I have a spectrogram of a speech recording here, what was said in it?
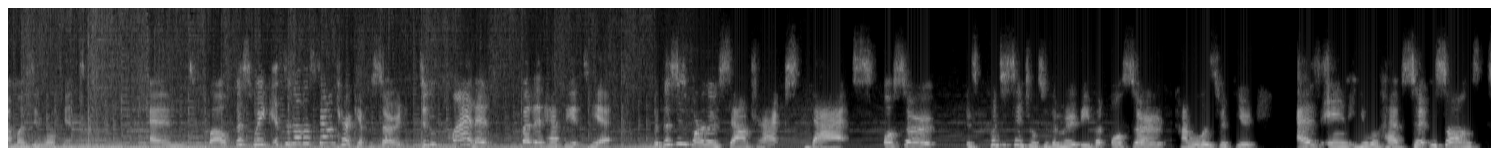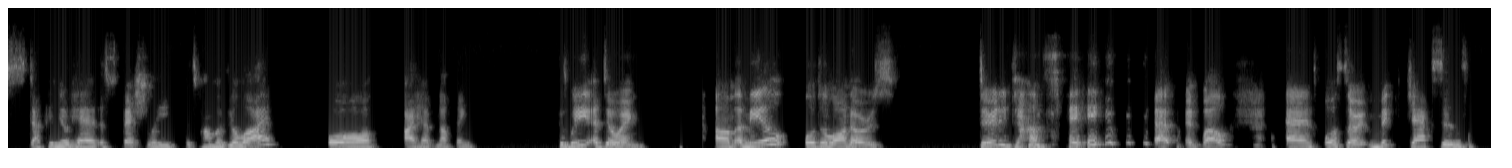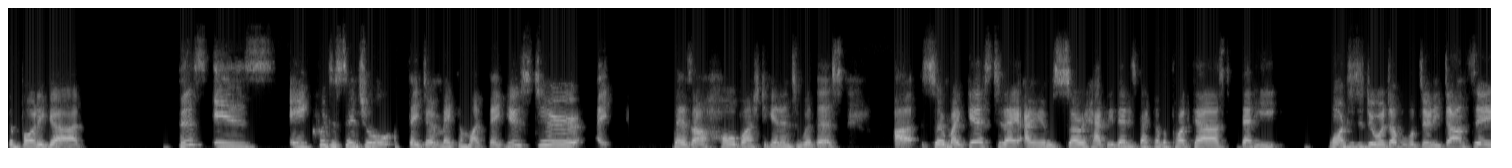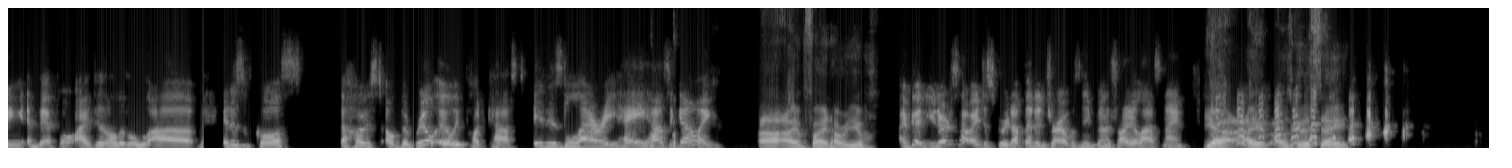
I'm Lindsay Wilkins. And, well, this week it's another soundtrack episode. Didn't plan it, but it happy it's here. But this is one of those soundtracks that also is quintessential to the movie, but also kind of lives with you. As in, you will have certain songs stuck in your head, especially the time of your life, or I Have Nothing. Because we are doing um, Emile Ardolino's Dirty Dancing, that went well, and also Mick Jackson's The Bodyguard. This is a quintessential, they don't make them like they used to. I, there's a whole bunch to get into with this. Uh, so, my guest today, I am so happy that he's back on the podcast, that he wanted to do a double with Dirty Dancing, and therefore I did a little. Uh, it is, of course, the host of the Reel Early podcast. It is Larry. Hey, how's it going? Uh, I'm fine. How are you? I'm good. You notice how I just screwed up that intro? I wasn't even going to try your last name. Yeah, I, I was gonna say,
